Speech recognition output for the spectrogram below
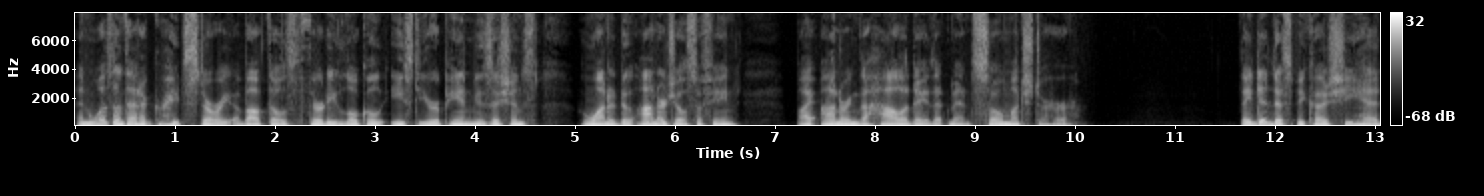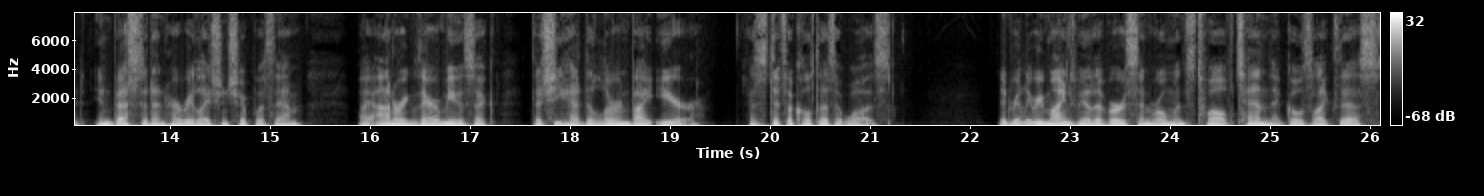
And wasn't that a great story about those 30 local East European musicians who wanted to honor Josephine by honoring the holiday that meant so much to her. They did this because she had invested in her relationship with them by honoring their music that she had to learn by ear, as difficult as it was. It really reminds me of the verse in Romans 12:10 that goes like this:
